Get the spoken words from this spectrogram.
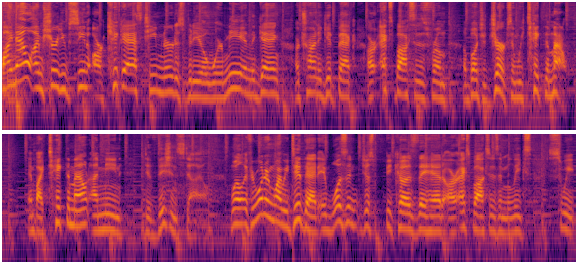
By now, I'm sure you've seen our kick-ass Team Nerdist video where me and the gang are trying to get back our Xboxes from a bunch of jerks and we take them out. And by take them out, I mean division style. Well, if you're wondering why we did that, it wasn't just because they had our Xboxes and Malik's sweet,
